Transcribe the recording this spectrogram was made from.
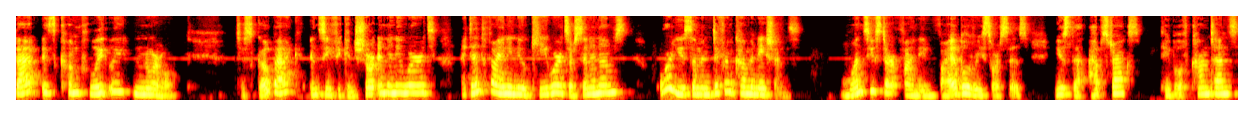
that is completely normal. Just go back and see if you can shorten any words, identify any new keywords or synonyms, or use them in different combinations. Once you start finding viable resources, use the abstracts, table of contents,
